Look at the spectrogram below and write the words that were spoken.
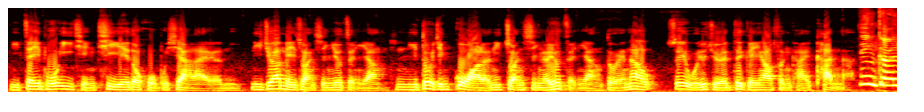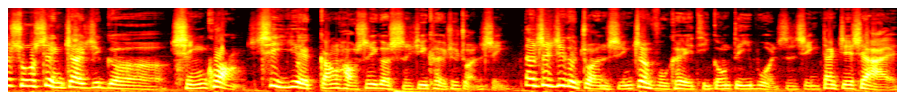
你这一波疫情，企业都活不下来了，你你就算没转型又怎样？你都已经挂了，你转型了又怎样？对，那所以我就觉得这个要分开看呐、应该说，现在这个情况，企业刚好是一个时机可以去转型，但是这个转型，政府可以提供第一步的资金，但接下来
